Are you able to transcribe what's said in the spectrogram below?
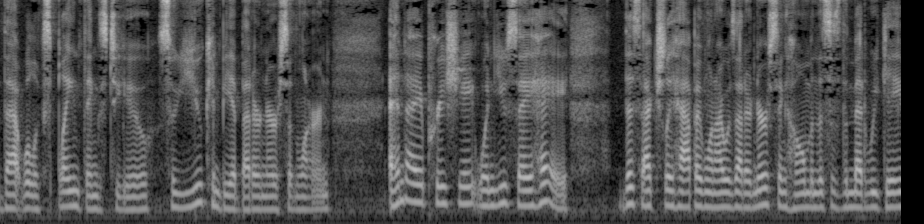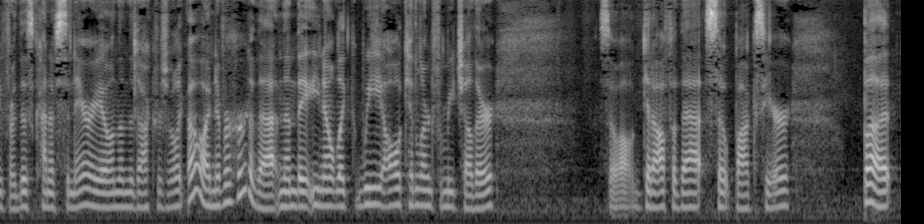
that will explain things to you so you can be a better nurse and learn. And I appreciate when you say, hey, this actually happened when I was at a nursing home and this is the med we gave for this kind of scenario. And then the doctors are like, oh, I never heard of that. And then they, you know, like we all can learn from each other. So I'll get off of that soapbox here. But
